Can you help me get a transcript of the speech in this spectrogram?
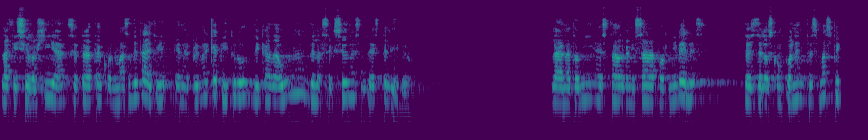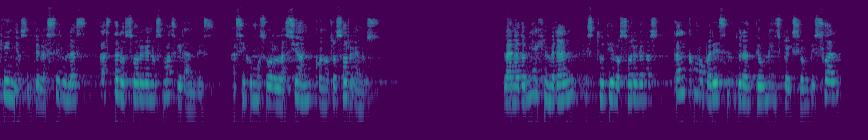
La fisiología se trata con más detalle en el primer capítulo de cada una de las secciones de este libro. La anatomía está organizada por niveles desde los componentes más pequeños de las células hasta los órganos más grandes, así como su relación con otros órganos. La anatomía general estudia los órganos tal como aparecen durante una inspección visual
